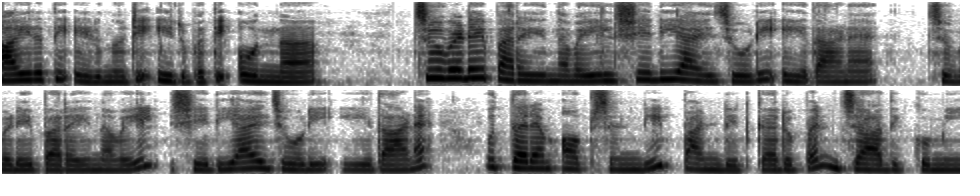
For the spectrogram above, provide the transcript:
ആയിരത്തി എഴുന്നൂറ്റി ഇരുപത്തി ഒന്ന്. ചുവടെ പറയുന്നവയിൽ ശരിയായ ജോഡി ഏതാണ് ചുവടെ പറയുന്നവയിൽ ശരിയായ ജോഡി ഏതാണ് ഉത്തരം ഓപ്ഷൻ ഡി പണ്ഡിറ്റ് കരുപ്പൻ ജാതിക്കുമി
